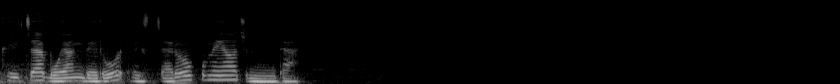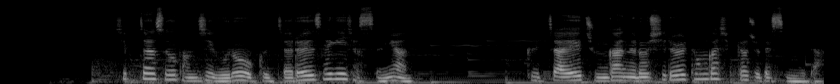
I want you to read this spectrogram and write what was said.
글자 모양대로 X자로 꾸며어 줍니다. 십자수 방식으로 글자를 새기셨으면 글자의 중간으로 실을 통과시켜 주겠습니다.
